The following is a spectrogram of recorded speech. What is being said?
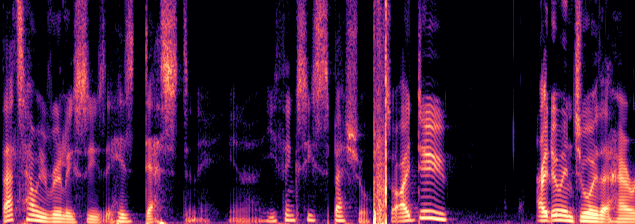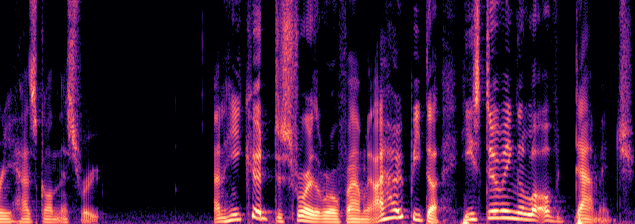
That's how he really sees it. His destiny. You know, he thinks he's special. So I do, I do enjoy that Harry has gone this route, and he could destroy the royal family. I hope he does. He's doing a lot of damage.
